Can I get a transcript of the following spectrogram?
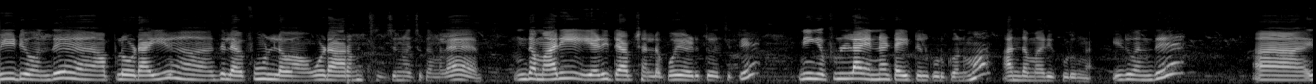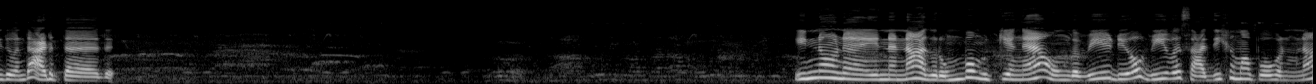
வீடியோ வந்து அப்லோட் ஆகி இதில் ஃபோனில் ஓட ஆரம்பிச்சிச்சுன்னு வச்சுக்கோங்களேன். இந்த மாதிரி எடிட் ஆப்ஷனில் போய் எடுத்து வச்சுட்டு நீங்கள் ஃபுல்லாக என்ன டைட்டில் கொடுக்கணுமோ அந்த மாதிரி கொடுங்க. இது வந்து இது வந்து அடுத்த இது இன்னொன்று என்னென்னா அது ரொம்ப முக்கியங்க. உங்கள் வீடியோ வியூவர்ஸ் அதிகமாக போகணும்னா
